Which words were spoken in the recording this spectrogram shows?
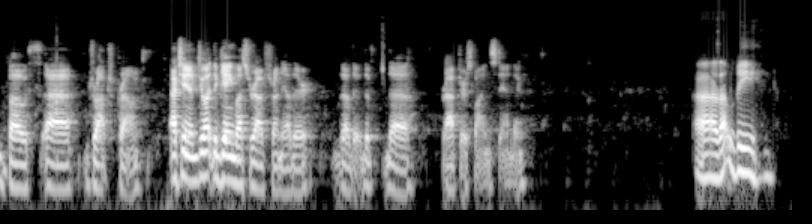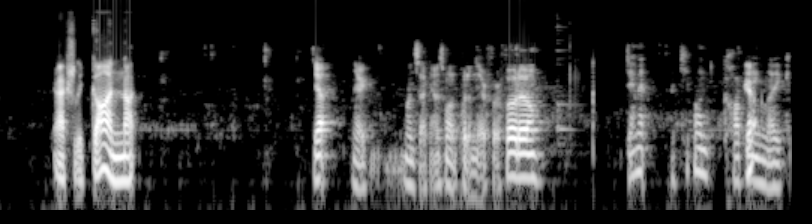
both uh, dropped prone. Actually, no, do you want the gangbuster drops prone? The other, the other, the the raptor's fine standing. Uh, that would be actually gone, not Yep. There. One second. I just want to put him there for a photo. Damn it! I keep on copying like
